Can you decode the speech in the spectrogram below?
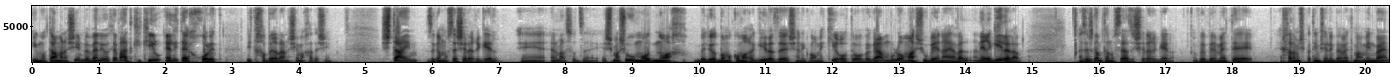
עם אותם אנשים לבין להיות לבד, כי כאילו אין לי את היכולת להתחבר לאנשים החדשים. שתיים, זה גם נושא של הרגל. אה, אין מה לעשות, זה, יש משהו מאוד נוח בלהיות במקום הרגיל הזה, שאני כבר מכיר אותו, וגם הוא לא משהו בעיניי, אבל אני רגיל אליו. אז יש גם את הנושא הזה של הרגל, ובאמת, אה, אחד המשפטים שאני באמת מאמין בהם,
